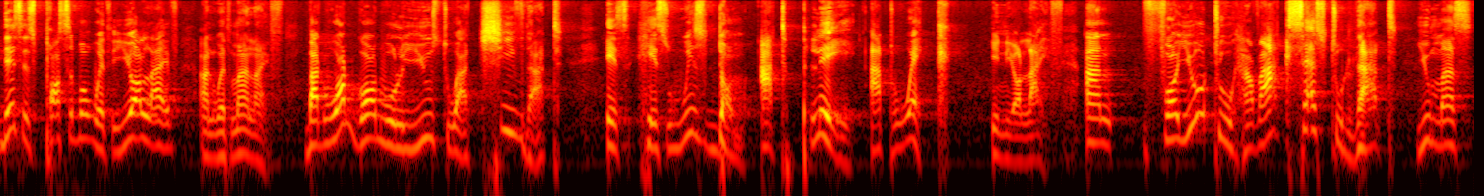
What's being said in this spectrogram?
This is possible with your life and with my life. But what God will use to achieve that is His wisdom at play, at work in your life. And for you to have access to that, you must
